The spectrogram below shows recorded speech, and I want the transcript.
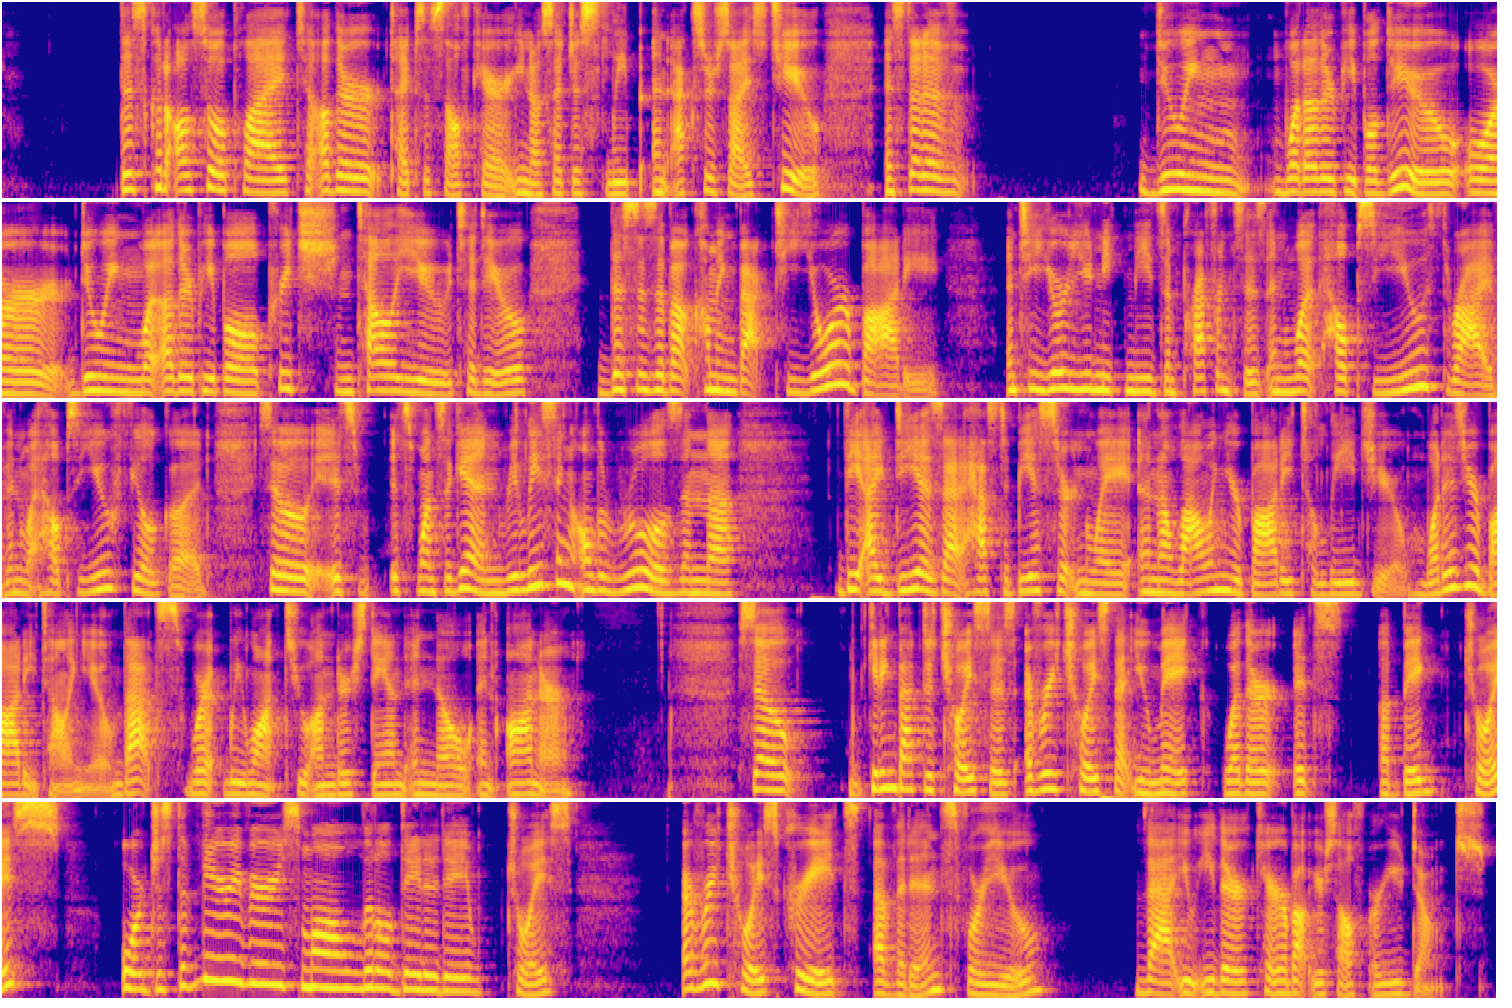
This could also apply to other types of self care, you know, such as sleep and exercise too. Instead of doing what other people do or doing what other people preach and tell you to do, this is about coming back to your body and to your unique needs and preferences and what helps you thrive and what helps you feel good. So it's it's once again releasing all the rules and the the idea is that it has to be a certain way and allowing your body to lead you. What is your body telling you? That's what we want to understand and know and honor. So, getting back to choices, every choice that you make, whether it's a big choice or just a very, very small little day to day choice, every choice creates evidence for you that you either care about yourself or you don't.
